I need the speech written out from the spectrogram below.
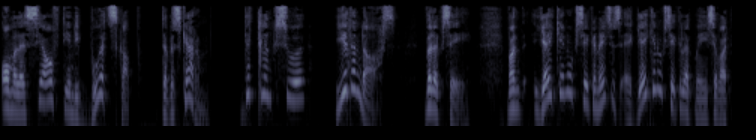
om hulle self teen die boodskap te beskerm. Dit klink so hedendaags, wil ek sê. Want jy ken ook seker net soos ek, jy ken ook sekerlik mense wat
